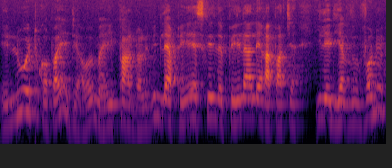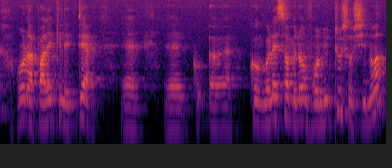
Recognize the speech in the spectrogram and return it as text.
et louer tout compagnie, dit, ah oui, mais il parle dans le vide, leur pays, est-ce que le pays-là leur appartient? Il est déjà vendu. On a parlé que les terres euh, euh, euh, congolaises sont maintenant vendues tous aux Chinois,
